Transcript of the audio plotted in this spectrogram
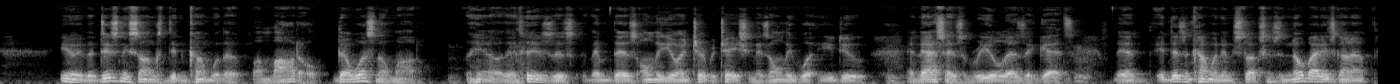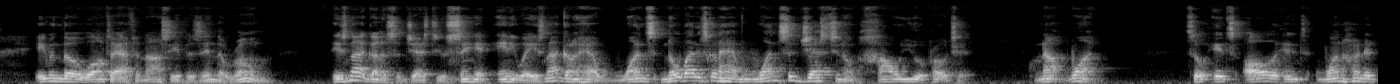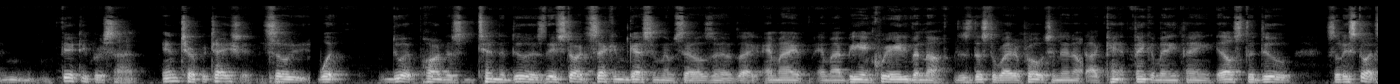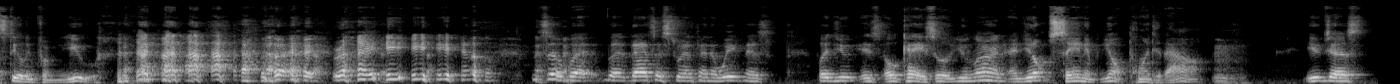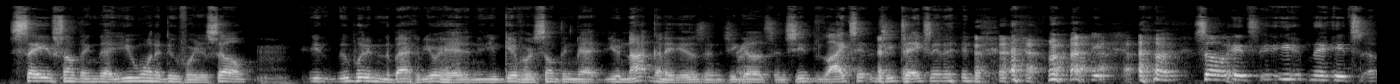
You know, the Disney songs didn't come with a, a model. There was no model. You know, there's this, there's only your interpretation. There's only what you do, and that's as real as it gets. It doesn't come with instructions, and nobody's gonna. Even though Walter Afanasieff is in the room, he's not gonna suggest you sing it anyway. He's not gonna have one. Nobody's gonna have one suggestion of how you approach it. Not one. So it's all in 150% interpretation. So what duet partners tend to do is they start second guessing themselves and it's like, am I am I being creative enough? Is this the right approach? And then I can't think of anything else to do. So they start stealing from you. right? right? So but but that's a strength and a weakness. But you it's okay. So you learn and you don't say anything, you don't point it out. Mm-hmm. You just save something that you want to do for yourself. Mm-hmm you, you put it in the back of your head and you give her something that you're not going to use and she right. goes and she likes it and she takes it and, right? so it's it's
